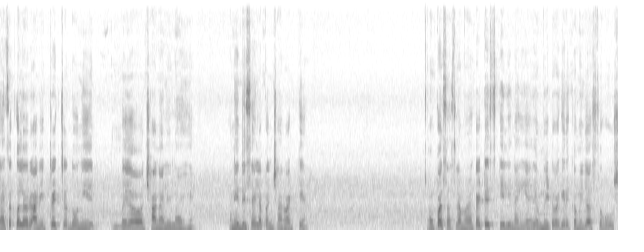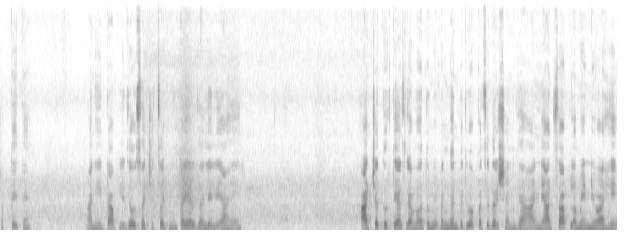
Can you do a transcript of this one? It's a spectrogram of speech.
याचा कलर आणि ट्रेक्चर दोन्ही छान आलेलं आहे. आणि दिसायला पण छान वाटते. उपास असल्यामुळे काही टेस्ट केली नाही आहे मीठ वगैरे कमी जास्त होऊ शकते इथे. आणि इथं आपली जवसाची चटणी तयार झालेली आहे. आज चतुर्थी असल्यामुळं तुम्ही पण गणपती बाप्पाचं दर्शन घ्या. आणि आजचा आपला मेन्यू आहे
